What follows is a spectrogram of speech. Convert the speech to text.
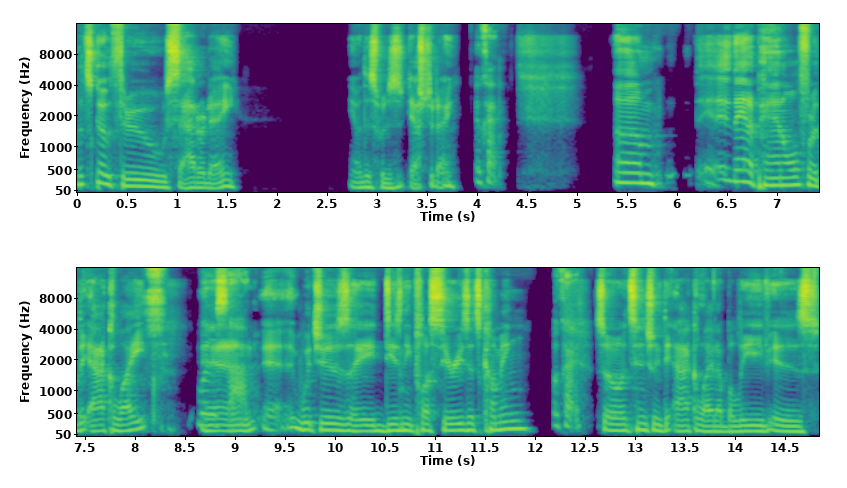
Let's go through Saturday. You know, this was yesterday. Okay. Um, they had a panel for the Acolyte, What is and, uh, which is a Disney Plus series that's coming. Okay. So essentially, the Acolyte, I believe, is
